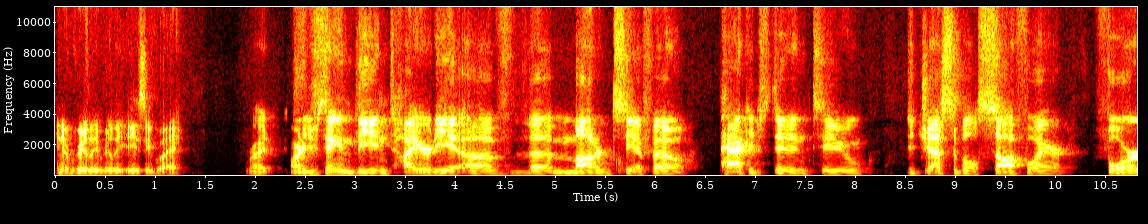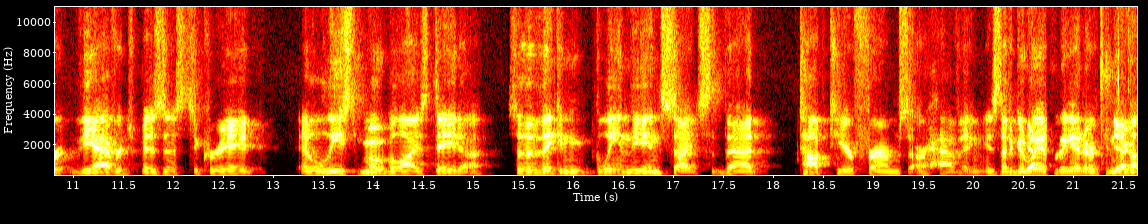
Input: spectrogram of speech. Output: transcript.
in a really really easy way. Right. Arnie, you're saying the entirety of the modern cfo packaged it into digestible software for the average business to create at least mobilize data so that they can glean the insights that top tier firms are having. Is that a good yeah. way of putting it, or can yeah, you?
